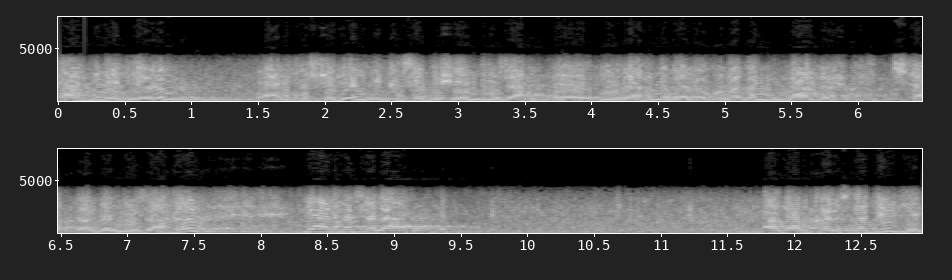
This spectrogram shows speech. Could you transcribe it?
tahmin ediyorum, yani hissediyorum ki kısa bir şeyin izah, e, izahını ben okumadım, vardır kitaplarda izahı. Yani mesela adam karısına diyor ki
